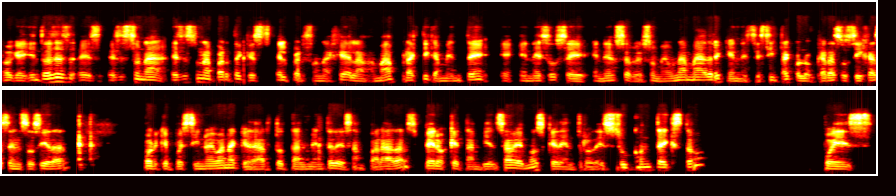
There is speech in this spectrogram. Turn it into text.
Ok, entonces esa, es una, esa es una parte que es el personaje de la mamá. Prácticamente e, en eso, se, en eso se resume. Una madre que necesita colocar a sus hijas en sociedad porque pues si no iban a quedar totalmente desamparadas, pero que también sabemos que dentro de su contexto, pues...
